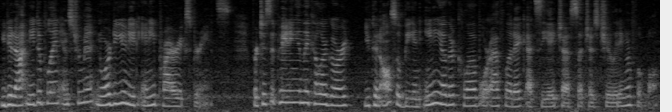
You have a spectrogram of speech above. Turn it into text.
You do not need to play an instrument, nor do you need any prior experience. Participating in the Color Guard, you can also be in any other club or athletic at CHS, such as cheerleading or football.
